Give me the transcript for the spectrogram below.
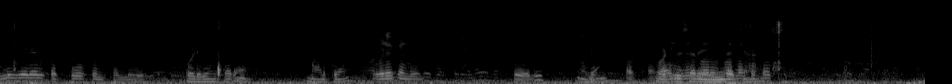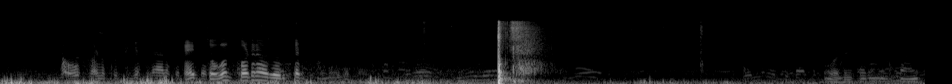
ಕಣ್ಣಿಗೆ ಏನೇನು ಕಟ್ಕೋಬೇಕು ಅಂತ ಕಣ್ಣಿಗೆ ಹೊಡಿದೀನಿ ಸರ್? ಮಾಡ್ತೀರಾ? ಹೊಡೆ ಕಣ್ಣಿ ಹೊಡಿ. ಹೊಡಿ. ಸರ್ ಹಿಂದೆ ಅವು ಕಣ್ಣು ಕುತ್ತಿಗೆ ಆಯ್ತು ತೊಗೊಂಡು ಕೊಡ್ರಿ ಅವ್ರು ಹೊಡಿತಾರೆ. ಹೊಡ್ರಿ ಸರ್ ಚಾನ್ಸ್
